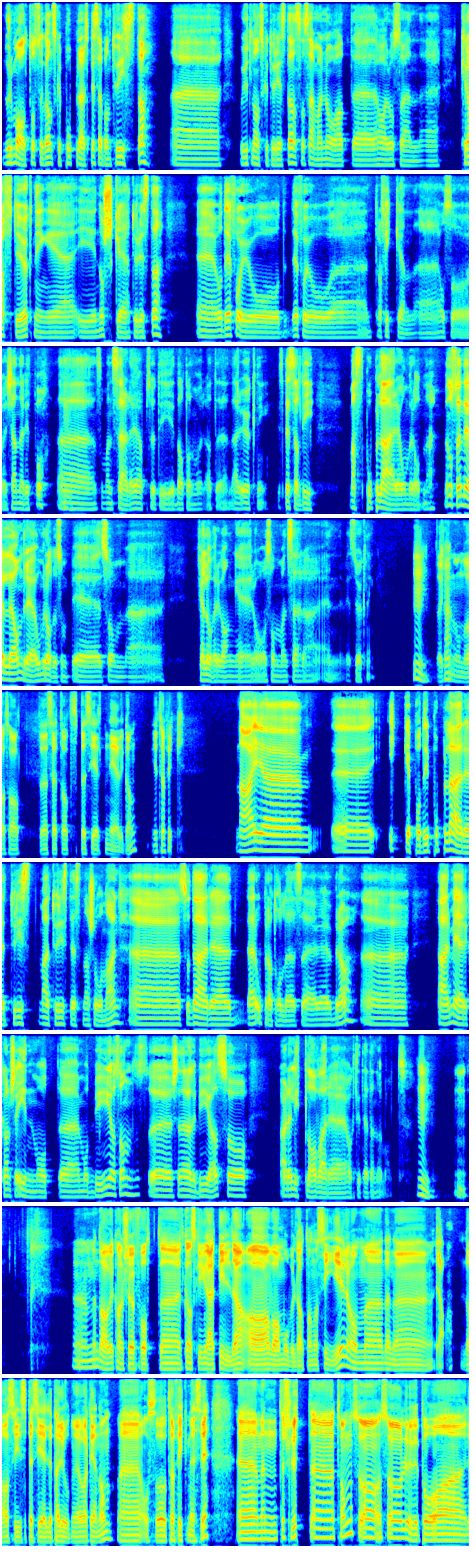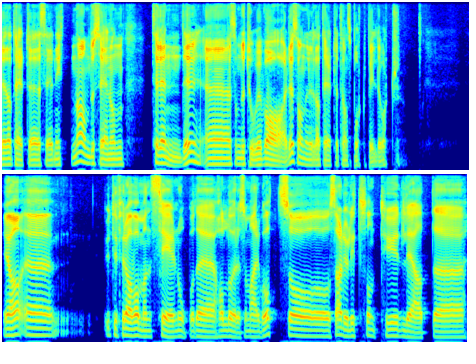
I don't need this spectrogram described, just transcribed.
normalt også ganske populære, spesielt blant turister. Og utenlandske turister, så ser man nå at det har også en kraftig økning i, i norske turister. Eh, og det får jo, det får jo eh, trafikken eh, også kjenne litt på. Eh, Så man ser det absolutt i dataene våre, at det, det er økning. Spesielt de mest populære områdene. Men også en del andre områder som, eh, som eh, fjelloverganger og sånn man ser eh, en viss økning. Mm. Det er ikke noen du har sett at spesielt nedgang i trafikk? Nei, eh, ikke på de populære turist, mer turistdestinasjonene. Eh, så der, eh, der opprettholder det seg eh, bra. Eh, det er mer kanskje inn mot, eh, mot by og sånn. Så, generelle byer så er det litt lavere aktivitet enn normalt. Mm. Eh, Men da har vi kanskje fått eh, et ganske greit bilde av hva mobildataene sier om eh, denne, ja, la oss si spesielle perioden vi har vært gjennom, eh, også trafikkmessig. Eh, Men til slutt, eh, Tom, så, så lurer vi på, eh, relatert til C19, da, om du ser noen trender eh, som du tror vil vare, sånn relatert til transportbildet vårt. Ja, eh, ut ifra hva man ser nå på det halvåret som er gått, så, så er det jo litt sånn tydelig at, uh,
